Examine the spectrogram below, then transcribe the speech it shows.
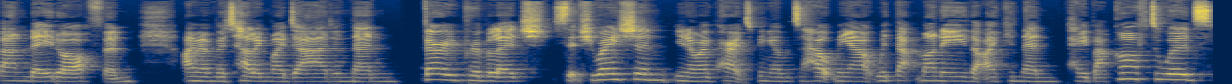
band aid off. And I remember telling my dad, and then very privileged situation, you know, my parents being able to help me out with that money that I can then pay back afterwards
